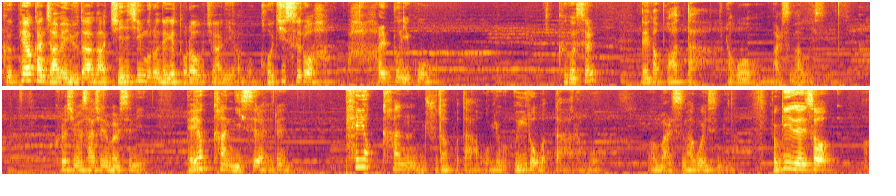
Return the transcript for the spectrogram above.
그 폐역한 자매 유다가 진심으로 내게 돌아오지 아니하고 거짓으로 하, 할 뿐이고 그것을 내가 보았다라고 말씀하고 있습니다. 그러시면서 하시는 말씀이 배역한 이스라엘은 패역한 유다보다 오히려 의로웠다라고 어, 말씀하고 있습니다. 여기에서 어,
